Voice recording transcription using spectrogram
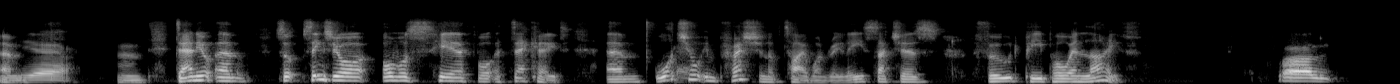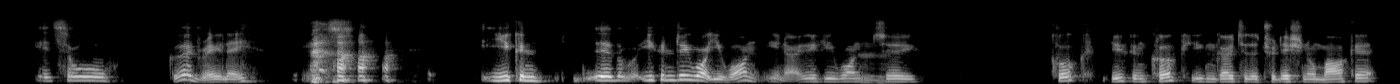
um Yeah. Mm. Daniel, um, so since you're almost here for a decade, um, what's Yeah. your impression of Taiwan, really, such as food, people, and life? Well, it's all good, really. You can you can do what you want. You know, if you want Mm. to cook, you can cook. You can go to the traditional market,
